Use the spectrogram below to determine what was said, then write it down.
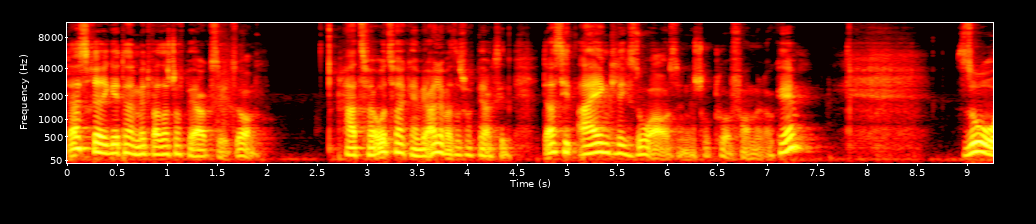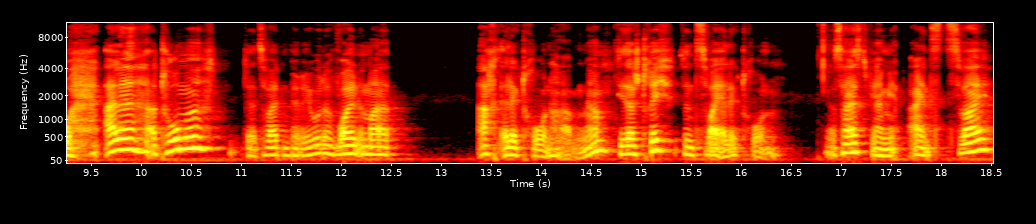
Das reagiert dann mit Wasserstoffperoxid. So, H2O2 kennen wir alle, Wasserstoffperoxid. Das sieht eigentlich so aus in der Strukturformel. Okay? So, alle Atome der zweiten Periode wollen immer acht Elektronen haben. Ja? Dieser Strich sind zwei Elektronen. Das heißt, wir haben hier 1, 2,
